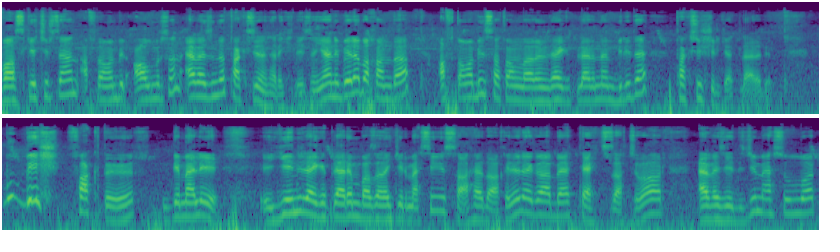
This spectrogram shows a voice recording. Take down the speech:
vaz keçirsən, avtomobil almırsan, əvəzində taksi ilə hərəkət edirsən. Yəni belə baxanda avtomobil satanların rəqiblərindən biri də taksi şirkətləridir. Bu 5 faktor, deməli, e, yeni rəqiblərin bazara girməsi, sahə daxili rəqabət, təchizatçılar, əvəz edici məhsullar,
